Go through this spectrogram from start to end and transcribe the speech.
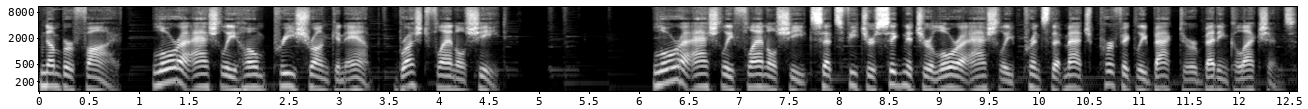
Number 5. Laura Ashley Home Pre-Shrunk and Amp, Brushed Flannel Sheet. Laura Ashley flannel sheet sets feature signature Laura Ashley prints that match perfectly back to her bedding collections.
